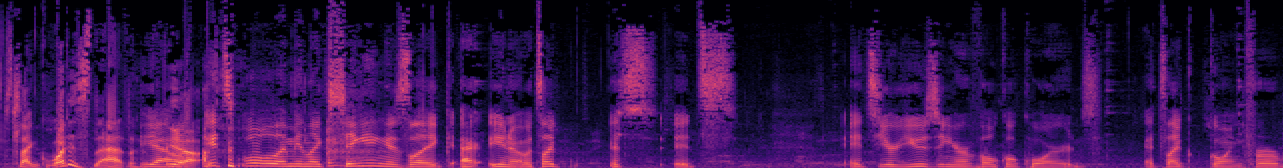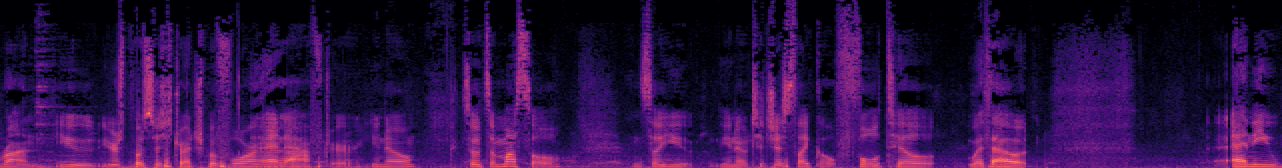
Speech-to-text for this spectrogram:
It's like, what is that? yeah, it's well. I mean, like singing is like uh, you know, it's like it's it's it's you're using your vocal cords. It's like going for a run. You you're supposed to stretch before and after. You know, so it's a muscle, and so you you know to just like go full tilt without any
